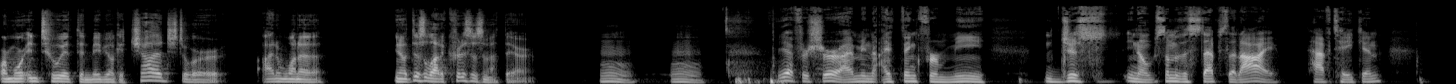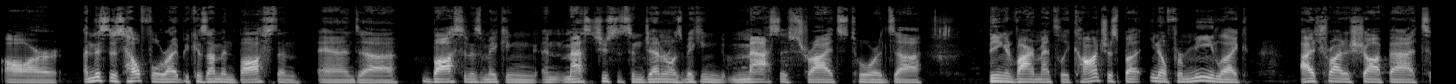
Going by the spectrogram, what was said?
are more into it, then maybe I'll get judged or I don't want to, you know, there's a lot of criticism out there. Mm, mm. Yeah, for sure. I mean, I think for me, just, you know, some of the steps that I have taken are, and this is helpful, right? Because I'm in Boston and, uh, Boston is making, and Massachusetts in general is making massive strides towards, uh, being environmentally conscious. But, you know, for me, like, I try to shop at,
